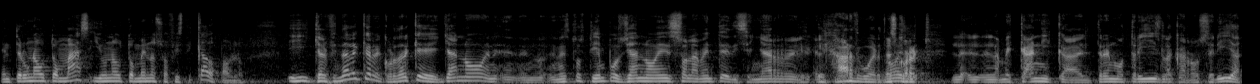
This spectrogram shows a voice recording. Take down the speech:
entre un auto más y un auto menos sofisticado, Pablo. Y que al final hay que recordar que ya no, en, estos tiempos, ya no es solamente diseñar el, hardware, ¿no? Es correcto. la, mecánica, el tren motriz, la carrocería.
